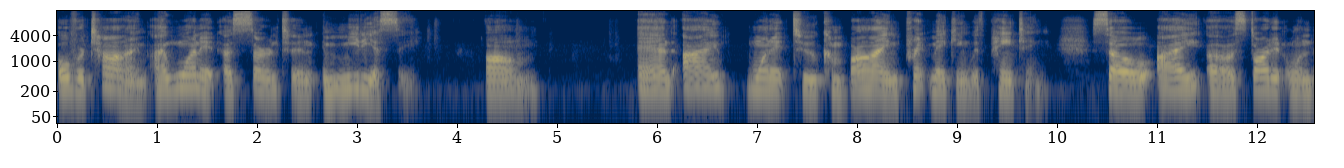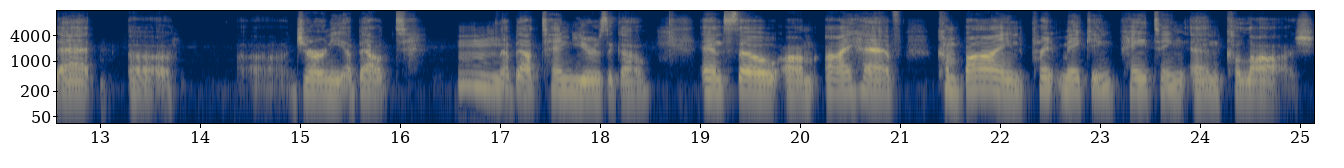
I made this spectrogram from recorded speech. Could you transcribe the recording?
over time I wanted a certain immediacy, um, and I wanted to combine printmaking with painting. So I uh, started on that uh, uh, journey about mm, about ten years ago, and so um, I have combined printmaking, painting, and collage.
